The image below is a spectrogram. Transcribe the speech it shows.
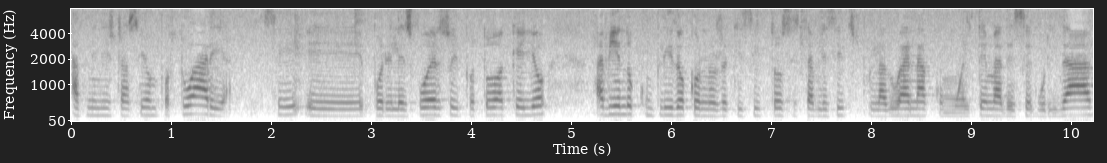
administración portuaria. Eh, por el esfuerzo y por todo aquello, habiendo cumplido con los requisitos establecidos por la aduana, como el tema de seguridad,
